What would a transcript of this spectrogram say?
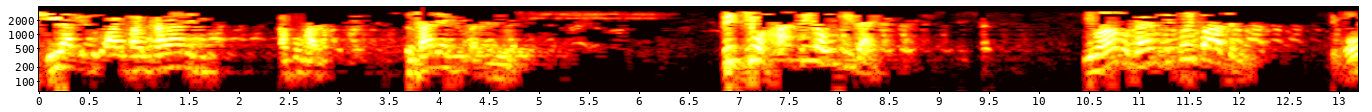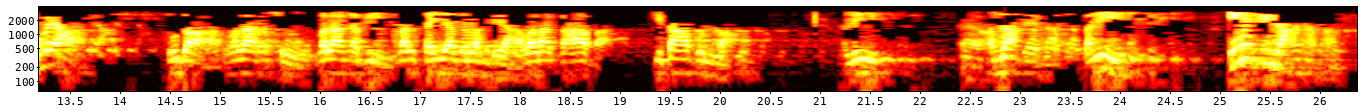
شیعہ کی دکان بند کرا دے دی حکومت تو سارے پچھو ہاتھ یہودی جائے۔ امام حسین کی کوئی بات نہیں۔ ہو گیا۔ خدا، ولا رسول، ولا نبی ول سید الانبیاء، ولا صحابہ، کتاب اللہ۔ علی اللہ کے علی ایک چیز آنا تھا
